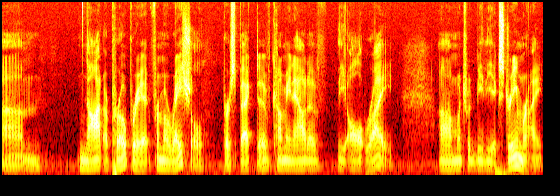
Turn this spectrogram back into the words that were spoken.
um, not appropriate from a racial perspective coming out of the alt right, um, which would be the extreme right.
